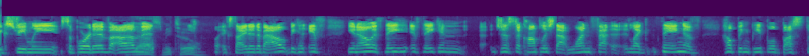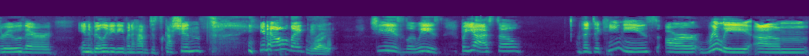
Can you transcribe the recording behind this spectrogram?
extremely supportive of and Yes, me too. excited about because if you know if they if they can just accomplish that one fa- like thing of helping people bust through their inability to even have discussions you know like Right. Jeez Louise. But yeah, so the dakinis are really, um,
